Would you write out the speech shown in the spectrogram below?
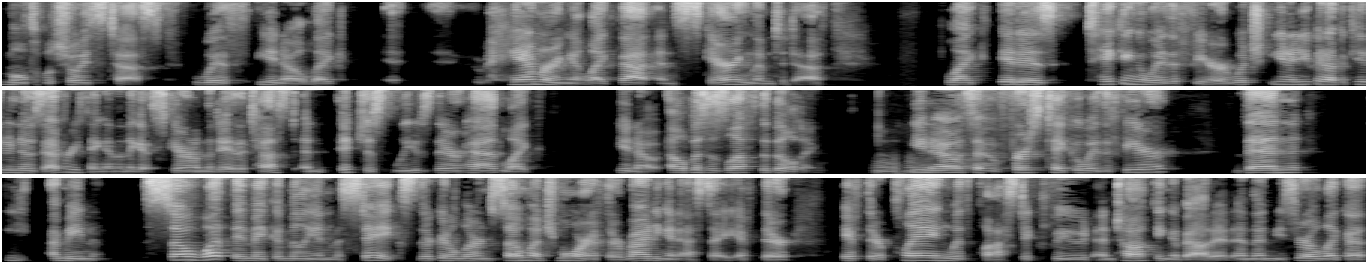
multiple choice tests with you know like hammering it like that and scaring them to death. Like it is taking away the fear which you know you could have a kid who knows everything and then they get scared on the day of the test and it just leaves their head like you know elvis has left the building mm-hmm. you know so first take away the fear then i mean so what? They make a million mistakes. They're going to learn so much more if they're writing an essay if they're if they're playing with plastic food and talking about it and then you throw like a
